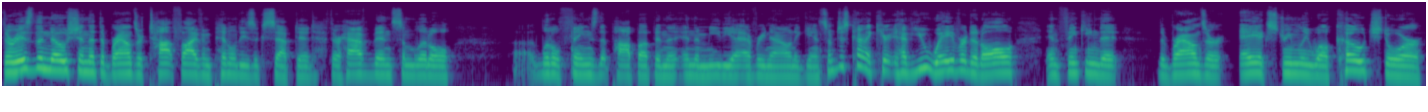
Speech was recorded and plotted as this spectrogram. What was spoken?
There is the notion that the Browns are top five in penalties accepted. There have been some little uh, little things that pop up in the in the media every now and again. So I'm just kind of curious. Have you wavered at all in thinking that the Browns are a extremely well coached or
